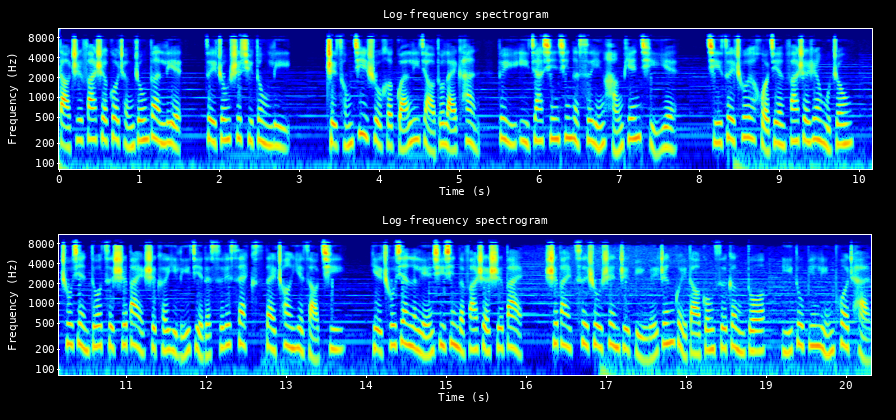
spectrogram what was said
导致发射过程中断裂，最终失去动力。只从技术和管理角度来看，对于一家新兴的私营航天企业，其最初的火箭发射任务中出现多次失败是可以理解的。SpaceX 在创业早期也出现了连续性的发射失败，失败次数甚至比维珍轨道公司更多，一度濒临破产。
